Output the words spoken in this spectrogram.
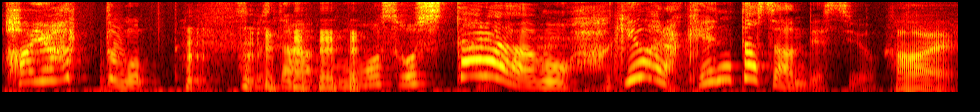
早っと思って。そしたらもうそしたらもう萩原健太さんですよ。はい。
